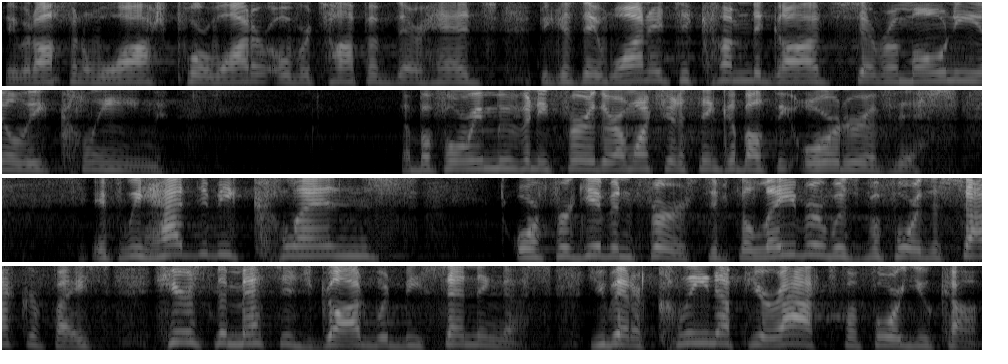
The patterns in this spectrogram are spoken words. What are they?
they would often wash, pour water over top of their heads because they wanted to come to God ceremonially clean. Now, before we move any further, I want you to think about the order of this. If we had to be cleansed or forgiven first. If the laver was before the sacrifice, here's the message God would be sending us you better clean up your act before you come.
